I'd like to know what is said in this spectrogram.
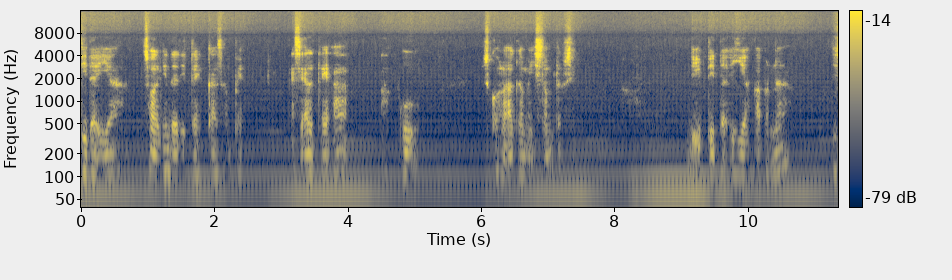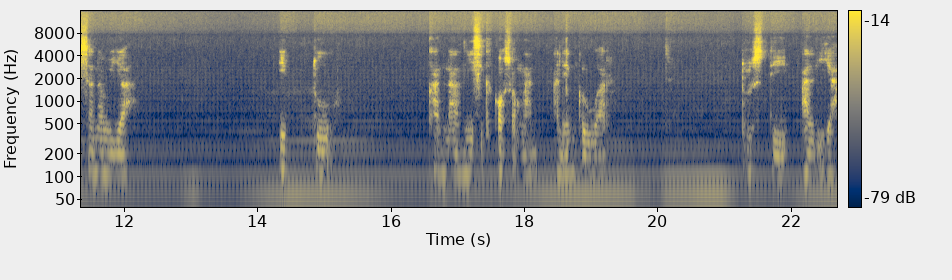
Tidak iya. Soalnya dari TK sampai SLTA aku sekolah agama Islam terus. Di tidak iya nggak pernah. Di sanawiyah itu karena ngisi kekosongan ada yang keluar terus di aliyah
